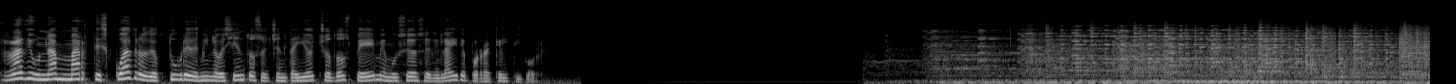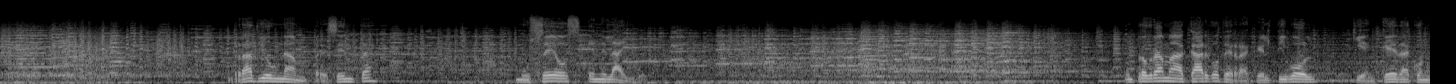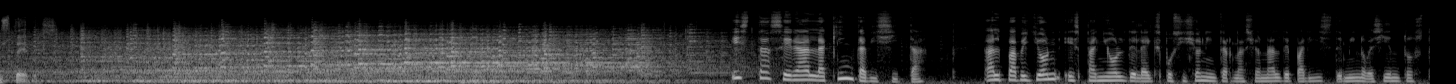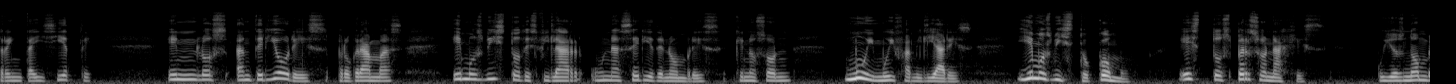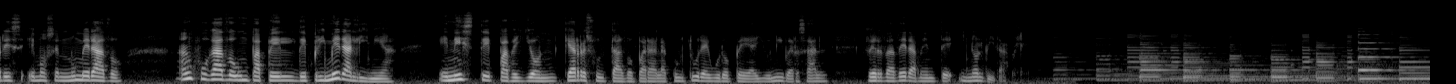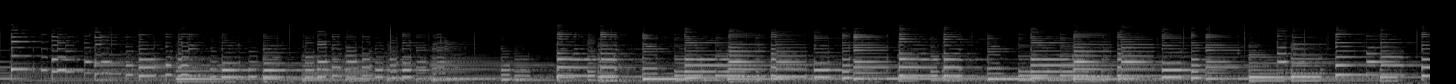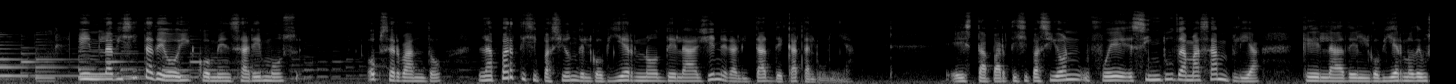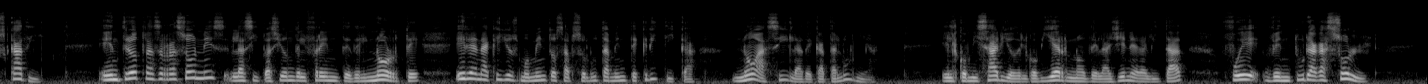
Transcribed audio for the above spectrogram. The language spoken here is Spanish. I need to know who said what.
Speaker 1: Radio UNAM, martes 4 de octubre de 1988, 2 pm, Museos en el Aire por Raquel Tibol.
Speaker 2: Radio UNAM presenta Museos en el Aire. Un programa a cargo de Raquel Tibol, quien queda con ustedes.
Speaker 1: Esta será la quinta visita al pabellón español de la Exposición Internacional de París de 1937 en los anteriores programas hemos visto desfilar una serie de nombres que nos son muy, muy familiares y hemos visto cómo estos personajes, cuyos nombres hemos enumerado, han jugado un papel de primera línea en este pabellón que ha resultado para la cultura europea y universal verdaderamente inolvidable. En la visita de hoy comenzaremos observando la participación del gobierno de la Generalitat de Cataluña. Esta participación fue sin duda más amplia que la del gobierno de Euskadi. Entre otras razones, la situación del frente del norte era en aquellos momentos absolutamente crítica, no así la de Cataluña. El comisario del gobierno de la Generalitat fue Ventura Gasol,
